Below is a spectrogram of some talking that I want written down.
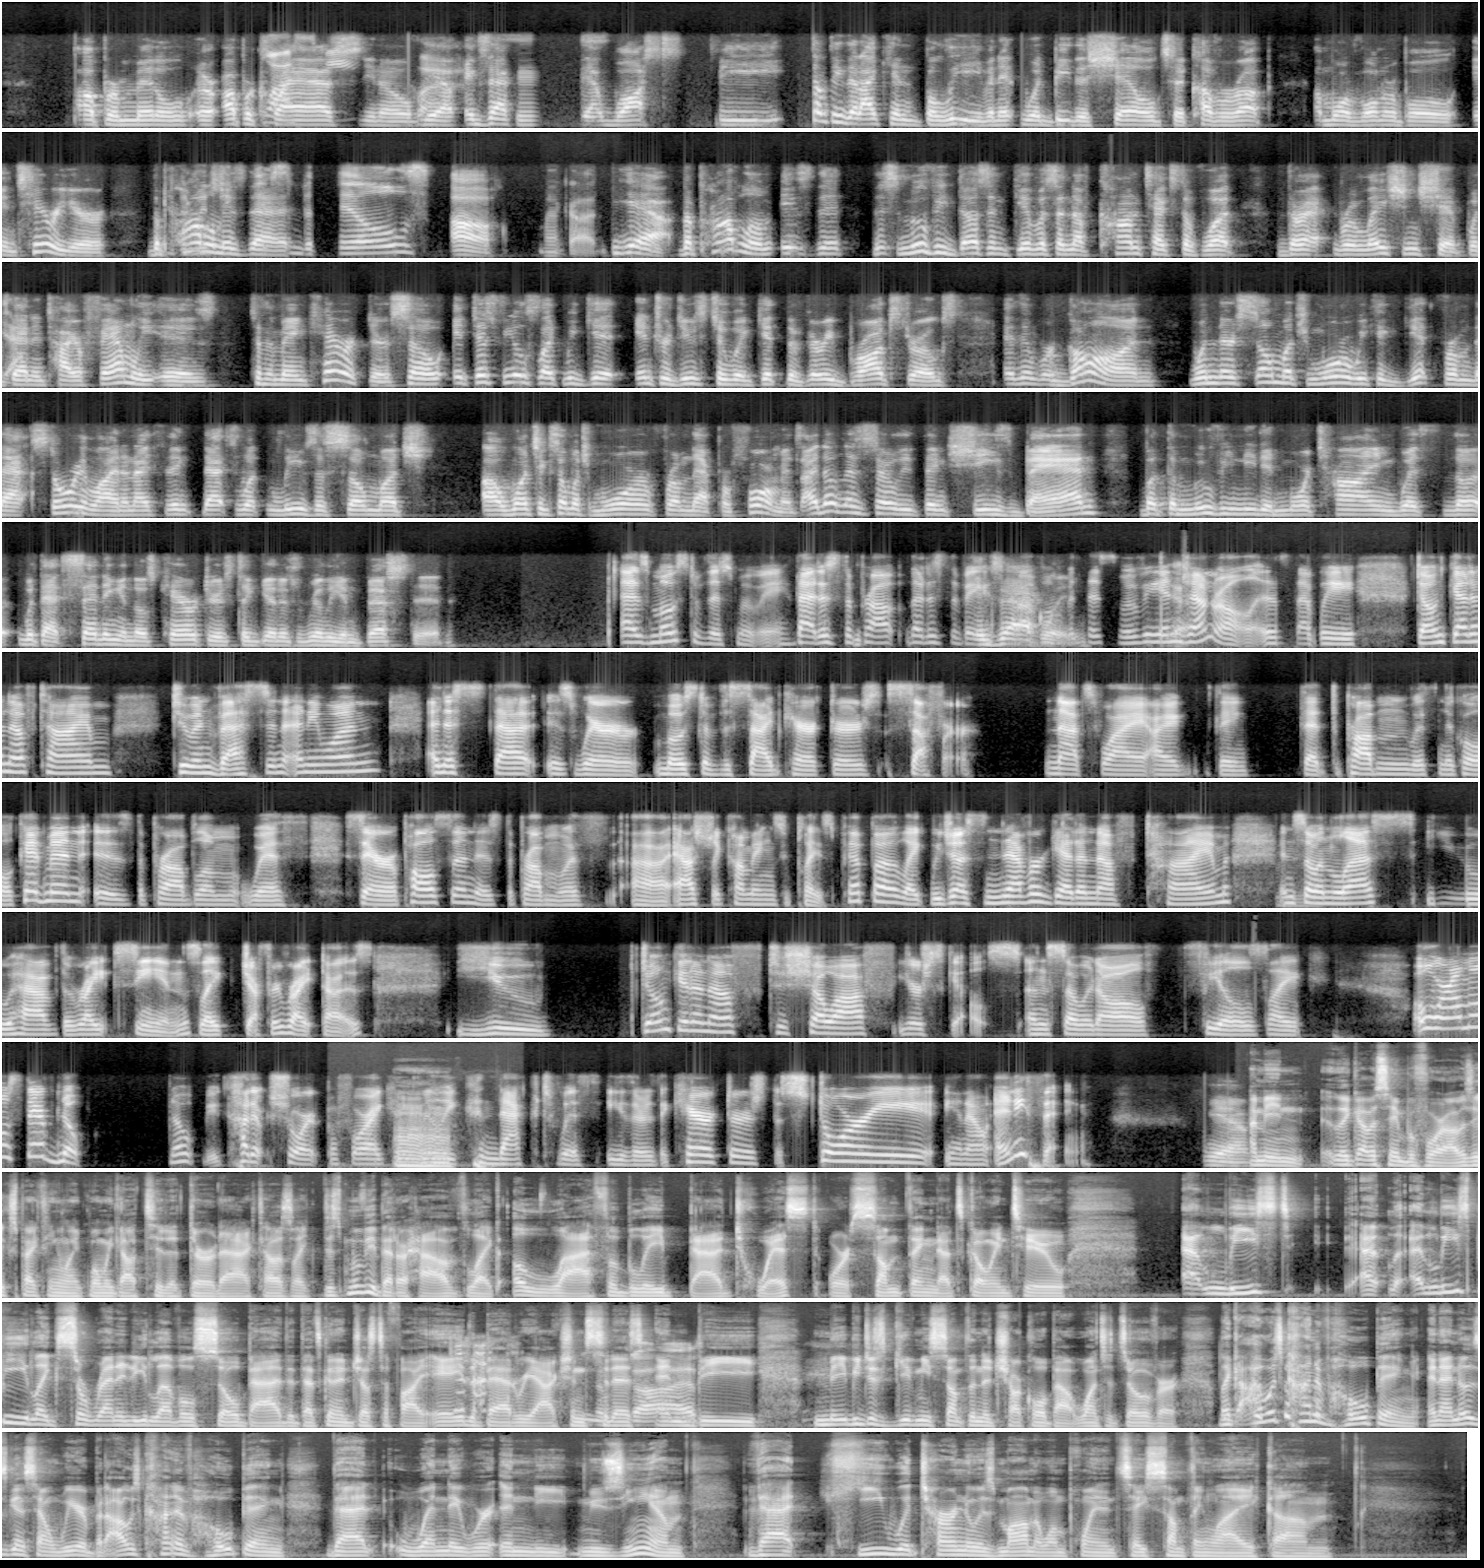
upper middle or upper class, you know, yeah, exactly, that waspy something that I can believe, and it would be the shell to cover up a more vulnerable interior. The problem is that the pills. Oh my god. yeah, the problem is that this movie doesn't give us enough context of what the relationship with that entire family is to the main character. So it just feels like we get introduced to it, get the very broad strokes, and then we're gone when there's so much more we could get from that storyline. And I think that's what leaves us so much uh, wanting so much more from that performance. I don't necessarily think she's bad, but the movie needed more time with the with that setting and those characters to get us really invested. as most of this movie. That is the pro- that is the biggest Exactly. problem with this movie in Yeah. general is that we don't get enough time to invest in anyone, and this that is where most of the side characters suffer, and that's why I think that the problem with Nicole Kidman is the problem with Sarah Paulson is the problem with uh, Ashleigh Cummings who plays Pippa. Like we just never get enough time, and so unless you have the right scenes, like Jeffrey Wright does, you don't get enough to show off your skills. And so it all feels like, oh, we're almost there. Nope. Nope. You cut it short before I can Mhm. really connect with either the characters, the story, you know, anything. Yeah. I mean, like I was saying before, I was expecting like when we got to the third act, I was like, this movie better have like a laughably bad twist or something that's going to at least at, at least be like serenity level so bad that that's going to justify a the bad reactions oh to Oh, this and God. b maybe just give me something to chuckle about once it's over like i was kind of hoping and i know this is going to sound weird but i was kind of hoping that when they were in the museum that he would turn to his mom at one point and say something like um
